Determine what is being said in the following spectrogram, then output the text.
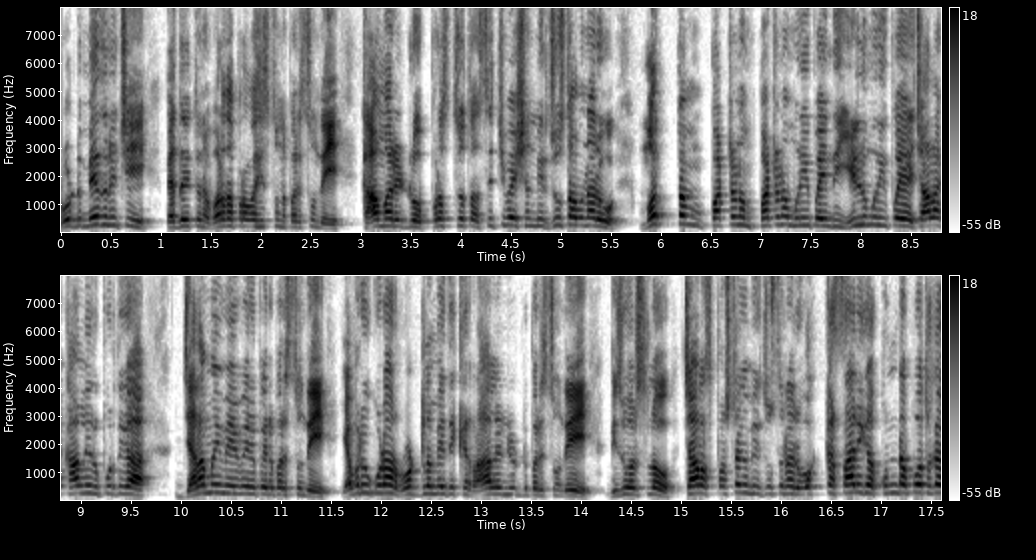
రోడ్డు మీద నుంచి పెద్ద ఎత్తున వరద ప్రవహిస్తున్న పరిస్థితి కామారెడ్డిలో ప్రస్తుత సిచ్యువేషన్ మీరు చూస్తూ ఉన్నారు. మొత్తం పట్టణం పట్టణం మునిగిపోయింది. ఇళ్ళు మునిగిపోయాయి. చాలా కాలనీలు పూర్తిగా జలమయమైపోయిన పరిస్థితుంది. ఎవరు కూడా రోడ్ల మీదకి రాలేనటువంటి పరిస్థితుంది. విజువల్స్లో చాలా స్పష్టంగా మీరు చూస్తున్నారు. ఒక్కసారిగా కుండపోతగా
